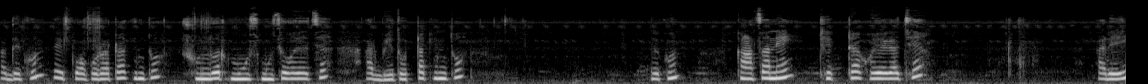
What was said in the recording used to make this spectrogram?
আর দেখুন, এই পকোড়াটা কিন্তু সুন্দর মুচমুচে হয়েছে। আর ভেতরটা কিন্তু দেখুন কাঁচা নেই, ঠিকঠাক হয়ে গেছে। আর এই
